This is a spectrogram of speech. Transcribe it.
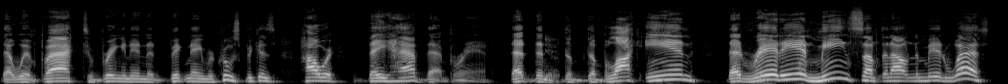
that went back to bringing in the big name recruits because Howard, they have that brand. That the, yeah. the, the block in, that red in means something out in the Midwest.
